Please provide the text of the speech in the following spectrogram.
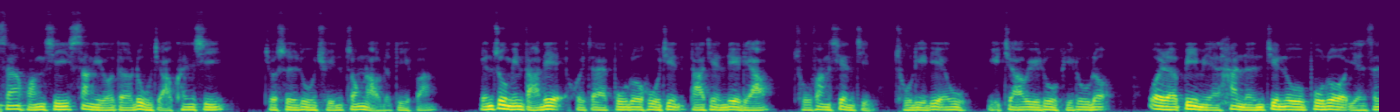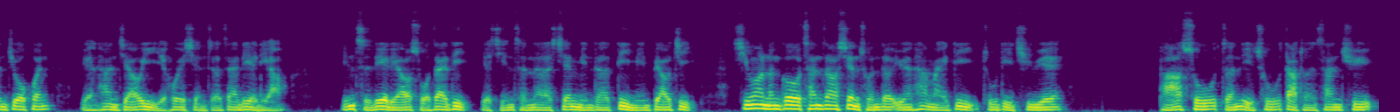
山黄溪上游的鹿角坑溪，就是鹿群终老的地方。原住民打猎会在部落附近搭建猎寮、除放陷阱、处理猎物与交易鹿皮鹿肉。为了避免汉人进入部落衍生纠纷，远汉交易也会选择在猎寮，因此猎寮所在地也形成了鲜明的地名标记。希望能够参照现存的原汉买地租地契约，爬书整理出大屯山区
